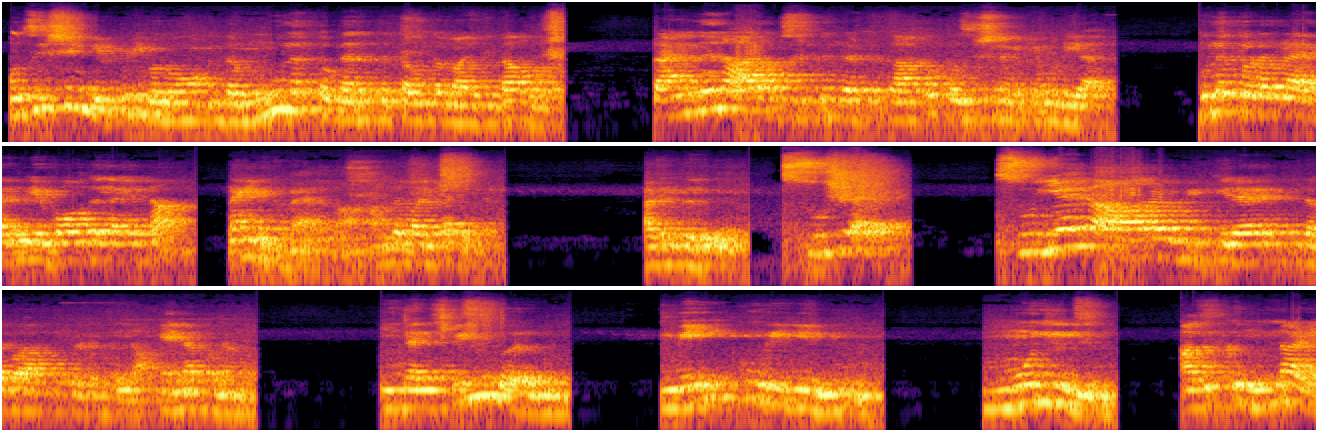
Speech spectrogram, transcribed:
பொசிஷன் எப்படி வரும் இந்த மூலத்தொடருக்கு தகுந்த மாதிரி தான் வரும் தன்னுன்னு ஆரம்பிச்சிருக்குங்கிறதுக்காக பொசிஷன் வைக்க முடியாது மூலத்தொடர்ல எப்போது இல்லைன்னா லைன்னா மேல அந்த மாதிரி தான் அடுத்தது சுய சுய ஆரம்பிக்கிற இந்த வார்த்தைகளுக்கு எல்லாம் என்ன பண்ணணும்? இதன் பின்வரும் மெய்க்குறியின் முன் அதுக்கு முன்னாடி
